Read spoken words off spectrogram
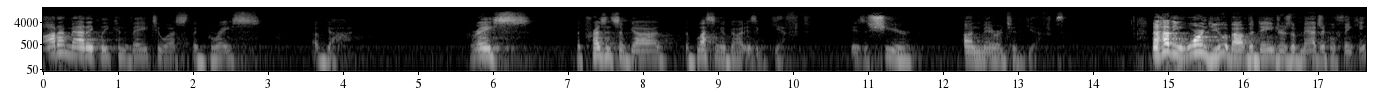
automatically convey to us the grace of God. Grace, the presence of God, the blessing of God is a gift. It is a sheer, unmerited gift. Now, having warned you about the dangers of magical thinking,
